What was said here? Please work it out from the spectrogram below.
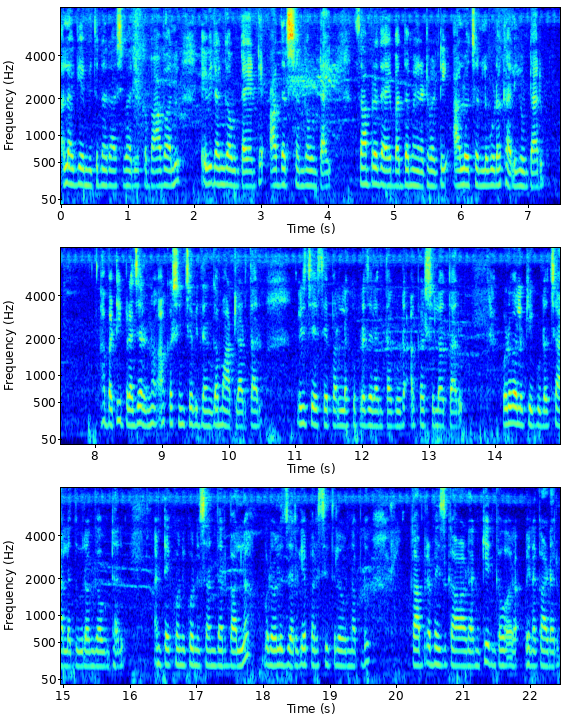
అలాగే మిథున రాశి వారి యొక్క భావాలు ఏ విధంగా ఉంటాయంటే ఆదర్శంగా ఉంటాయి. సాంప్రదాయబద్ధమైనటువంటి ఆలోచనలు కూడా కలిగి ఉంటారు. కాబట్టి ప్రజలను ఆకర్షించే విధంగా మాట్లాడతారు. వీరు చేసే పనులకు ప్రజలంతా కూడా ఆకర్షులవుతారు. గొడవలకి కూడా చాలా దూరంగా ఉంటారు. అంటే కొన్ని కొన్ని సందర్భాల్లో గొడవలు జరిగే పరిస్థితిలో ఉన్నప్పుడు కాంప్రమైజ్ కావడానికి వెనుక వెనకాడరు.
